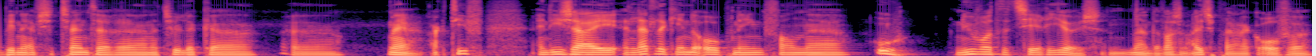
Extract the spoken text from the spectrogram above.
binnen FC Twente eh, natuurlijk eh, eh, nou ja, actief. En die zei letterlijk in de opening van, eh, oeh, nu wordt het serieus. Nou, dat was een uitspraak over,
